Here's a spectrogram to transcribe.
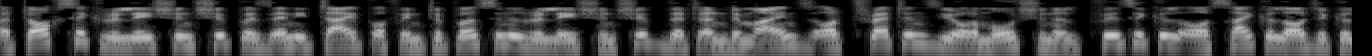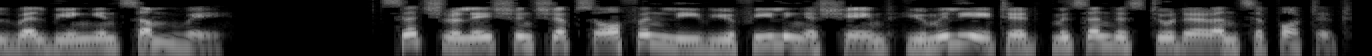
A toxic relationship is any type of interpersonal relationship that undermines or threatens your emotional, physical, or psychological well being in some way. Such relationships often leave you feeling ashamed, humiliated, misunderstood, or unsupported.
